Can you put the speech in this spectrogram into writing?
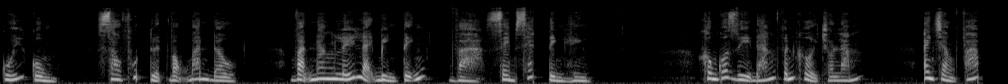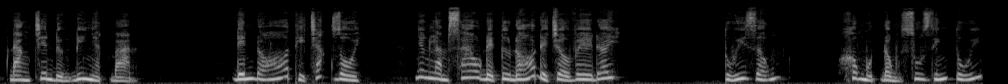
Cuối cùng, sau phút tuyệt vọng ban đầu, Vạn Năng lấy lại bình tĩnh và xem xét tình hình. Không có gì đáng phấn khởi cho lắm. Anh chàng Pháp đang trên đường đi Nhật Bản. Đến đó thì chắc rồi, nhưng làm sao để từ đó để trở về đây? Túi giống, không một đồng xu dính túi.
